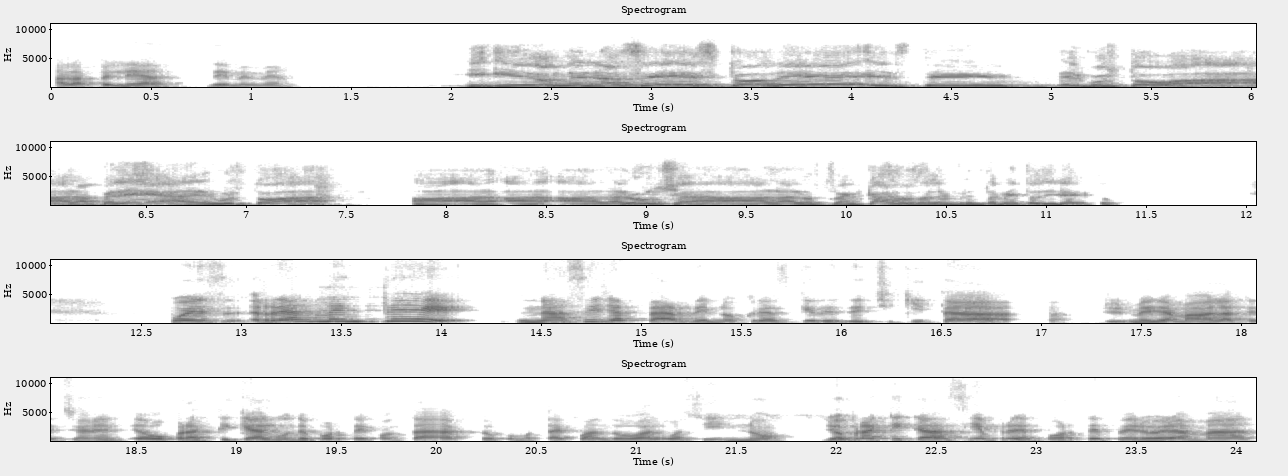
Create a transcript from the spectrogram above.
a, la pelea de MMA. ¿Y, ¿Y, de dónde nace esto de este el gusto a, a la pelea, el gusto a, la lucha, a, los trancazos, al enfrentamiento directo? Pues realmente nace ya tarde, no creas que desde chiquita me llamaba la atención en, o practiqué algún deporte de contacto como taekwondo o algo así, no. Yo practicaba siempre deporte, pero era más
